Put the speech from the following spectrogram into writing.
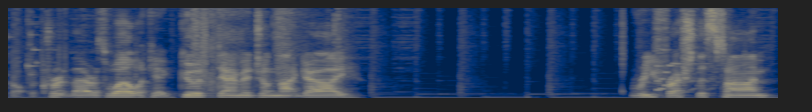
Got the crit there as well. Okay, good damage on that guy. Refresh this time.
